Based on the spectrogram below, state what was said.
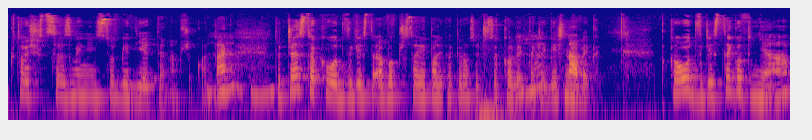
ktoś chce zmienić sobie dietę na przykład, tak? Mhm. To często około 20, albo przestaje palić papierosy, czy cokolwiek Mhm. takiego, jakiś nawyk. Około 20 dnia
